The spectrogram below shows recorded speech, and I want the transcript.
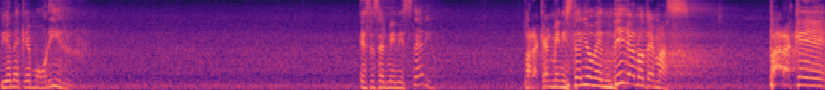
tiene que morir? Ese es el ministerio. Para que el ministerio bendiga a los demás. Para que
